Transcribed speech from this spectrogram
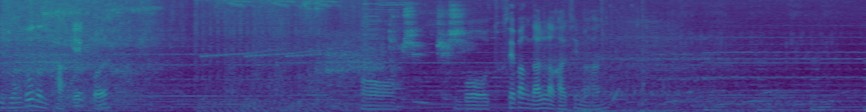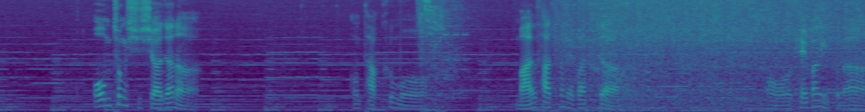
이 정도는 다 깰걸? 어, 뭐, 두세 방 날라가지만. 엄청 시시하잖아. 어, 다크 뭐, 14,000 해봤자, 어, 세 방이구나.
